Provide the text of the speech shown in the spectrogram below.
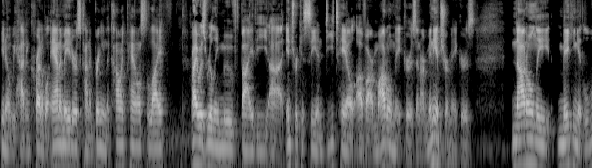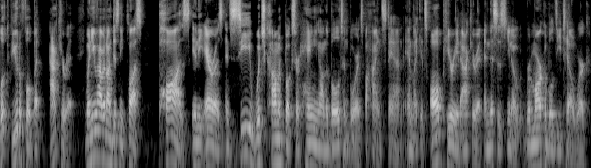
You know, we had incredible animators, kind of bringing the comic panels to life. I was really moved by the uh, intricacy and detail of our model makers and our miniature makers, not only making it look beautiful, but accurate. When you have it on Disney Plus, pause in the eras and see which comic books are hanging on the bulletin boards behind Stan. And like it's all period accurate. And this is, you know, remarkable detail work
